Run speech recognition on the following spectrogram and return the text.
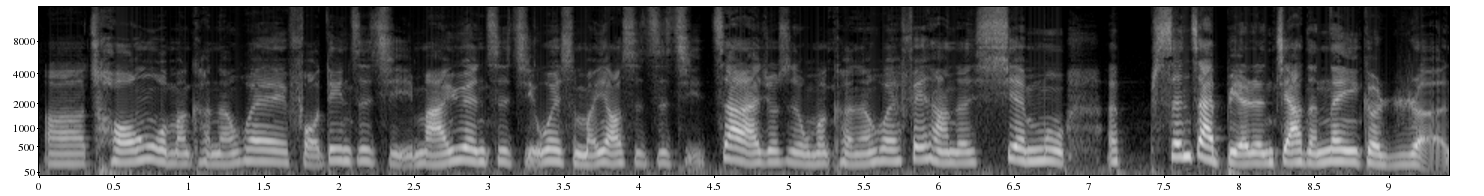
呃，从我们可能会否定自己、埋怨自己为什么要是自己，再来就是我们可能会非常的羡慕呃生在别人家的那一个人。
